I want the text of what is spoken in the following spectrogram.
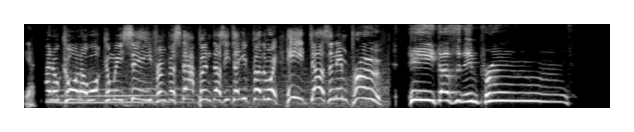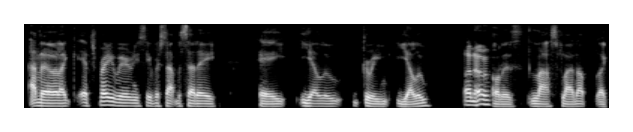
yeah. Final corner, what can we see from Verstappen? Does he take it further away? He doesn't improve. he doesn't improve. I know, like it's very weird when you see Verstappen set a a yellow, green, yellow I know. on his last flight up. Like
